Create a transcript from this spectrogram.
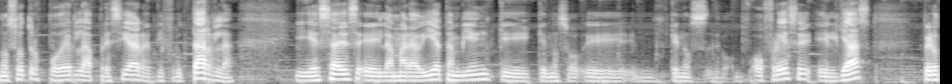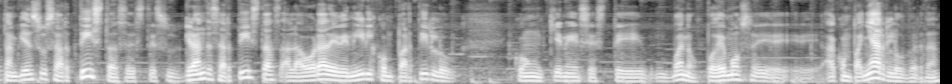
nosotros poderla apreciar, disfrutarla. Y esa es eh, la maravilla también que, nos, eh, que nos ofrece el jazz, pero también sus artistas, este, sus grandes artistas a la hora de venir y compartirlo con quienes, este, bueno, podemos eh, acompañarlos, ¿verdad?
